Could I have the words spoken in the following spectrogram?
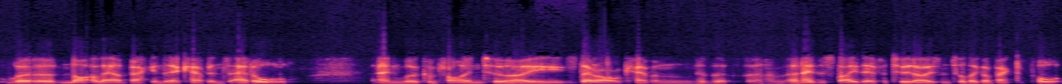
were not allowed back in their cabins at all and were confined to a sterile cabin that, um, and had to stay there for two days until they got back to port.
